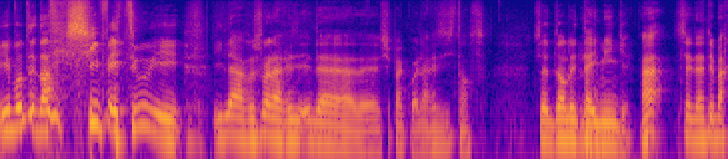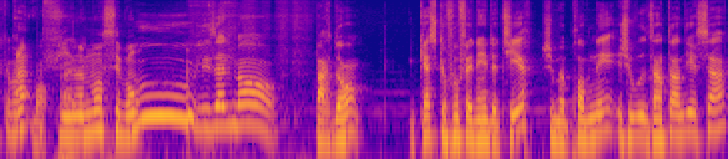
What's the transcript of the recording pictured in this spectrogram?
il est monté dans des chips et tout. Et il a rejoint la, la- la- je sais pas quoi, la résistance. C'est dans le timing. Ah, c'est le débarquement? Ah, Bon, finalement, c'est bon. Ouh, les Allemands Pardon? Qu'est-ce que vous venez de dire? Je me promenais, je vous entends dire ça?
